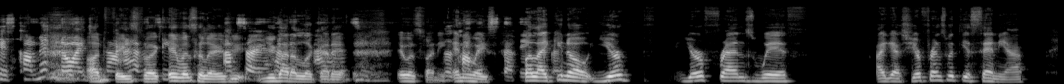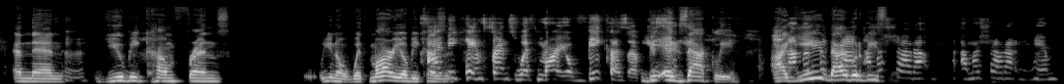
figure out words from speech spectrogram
His comment? No, I did on not. I Facebook. It was hilarious. I'm you sorry. I you gotta look at it. It was funny. Anyways, comments that they but like you know, you're you're friends with, I guess you're friends with Yesenia, and then Mhm. you become friends, you know, with Mario because I became friends with Mario because of Yesenia. exactly. And Agi, put that would be I'ma shout out. I'm gonna shout out him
